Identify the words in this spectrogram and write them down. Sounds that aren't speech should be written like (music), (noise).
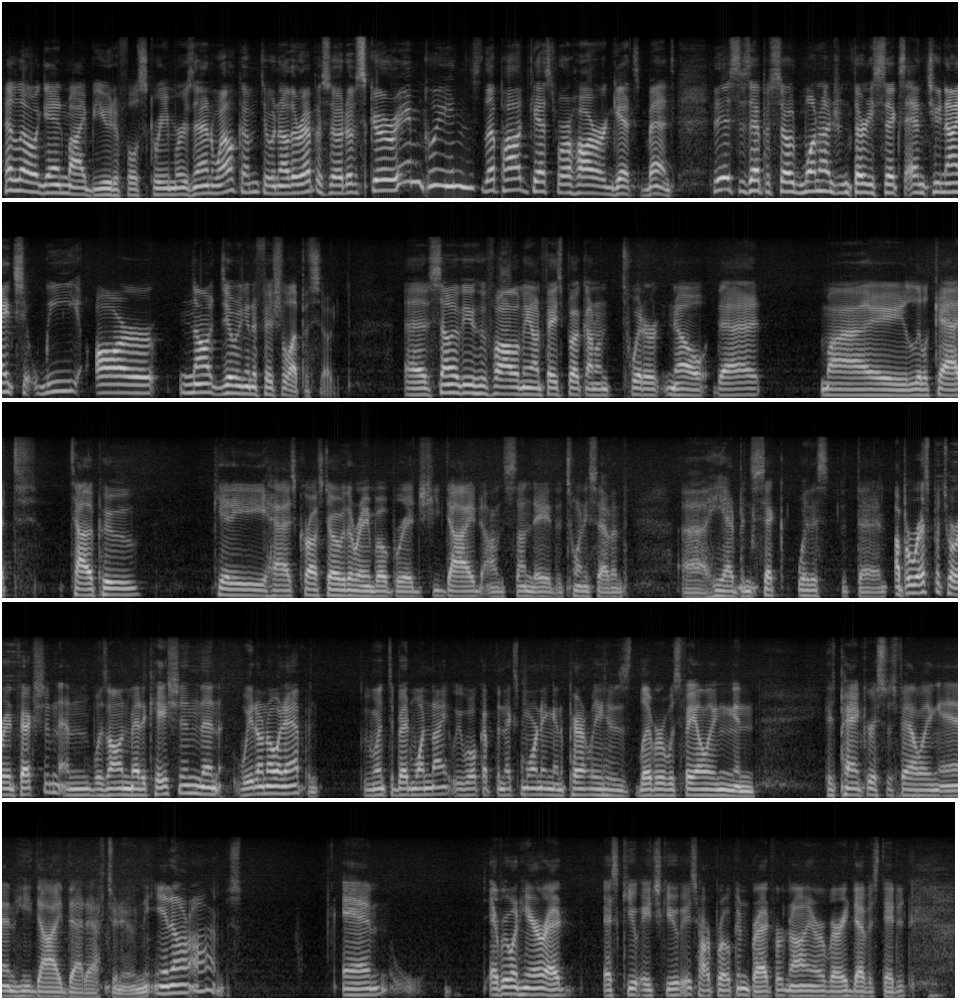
Hello again, my beautiful screamers, and welcome to another episode of Scream Queens, the podcast where horror gets bent. This is episode 136, and tonight we are not doing an official episode. Uh, some of you who follow me on Facebook and on Twitter know that my little cat, Talapu Kitty, has crossed over the Rainbow Bridge. He died on Sunday, the 27th. Uh, he had been sick with, his, with an upper respiratory infection and was on medication. Then we don't know what happened. We went to bed one night. We woke up the next morning, and apparently his liver was failing and his pancreas was failing, and he died that afternoon in our arms. And everyone here at SQHQ is heartbroken. Bradford and I are very devastated.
